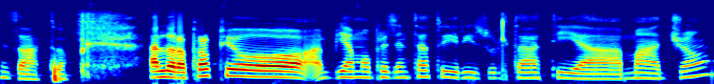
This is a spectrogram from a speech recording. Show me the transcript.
Esatto. Allora, proprio abbiamo presentato i risultati a maggio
